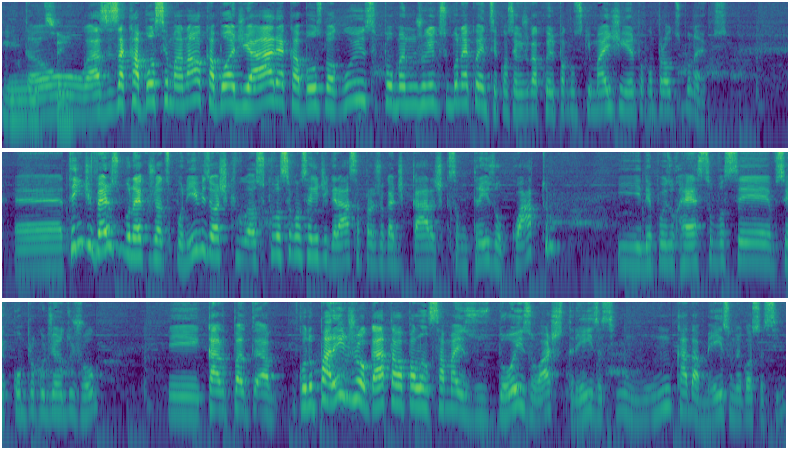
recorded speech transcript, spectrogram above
Hum, então, às vezes acabou semanal, acabou a diária, acabou os bagulhos, pô, mas não joguei com esse boneco ainda. Você consegue jogar com ele pra conseguir mais dinheiro para comprar outros bonecos. É, tem diversos bonecos já disponíveis, eu acho que os que você consegue de graça para jogar de cara, acho que são três ou quatro. E depois o resto você, você compra com o dinheiro do jogo. E, cara, quando eu parei de jogar, tava pra lançar mais os dois, eu acho, três, assim, um cada mês, um negócio assim.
